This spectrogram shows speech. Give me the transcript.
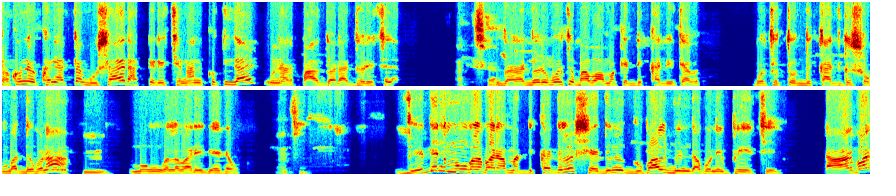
তখন ওখানে একটা গুসায় রাত্রে স্নান করতে যায় ওনার পা ধরা ধরেছিলাম আচ্ছা। ধরা ধরে বলছে বাবা আমাকে দীক্ষা দিতে হবে। বলছে তোর দীক্ষা আজকে সোমবার দেবো না? হুম। মঙ্গলবারে দিয়ে দেবো। আচ্ছা। যেদিন মঙ্গলবার আমার দীক্ষা দিল সেদিন গোপাল বৃন্দাবনে পেয়েছি। তারপর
